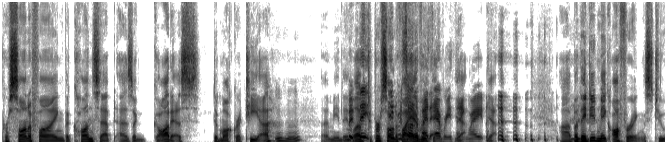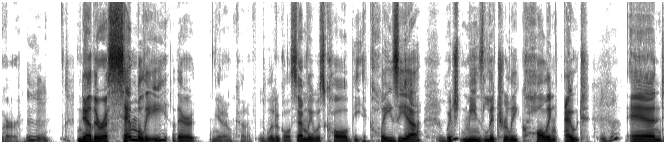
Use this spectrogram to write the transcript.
personifying the concept as a goddess, Democratia. Mhm. I mean, they But love they- to personify they everything. everything, Yeah, right? yeah. Uh, but they did make offerings to her. Mhm. Now their assembly, their, you know, kind of Mhm. political assembly was called the ecclesia, Mhm. which means literally calling out. Mhm. And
